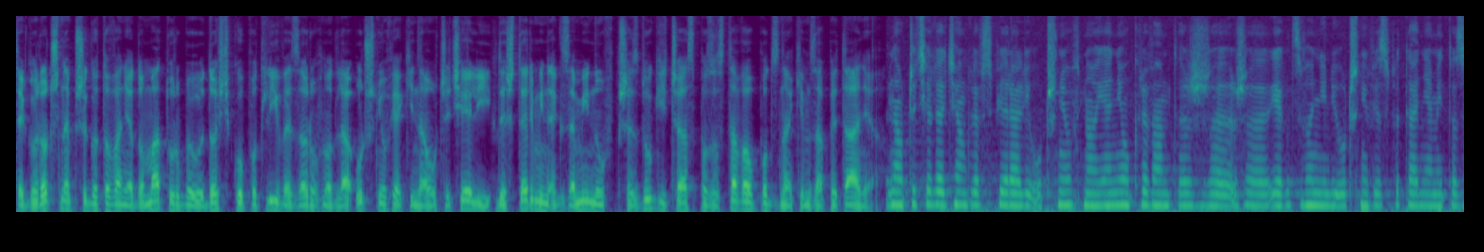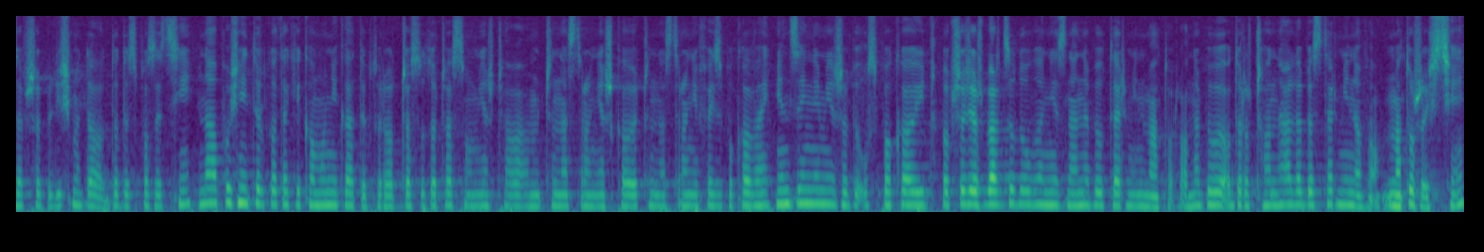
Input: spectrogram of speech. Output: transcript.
Tegoroczne przygotowania do matur były dość kłopotliwe zarówno dla uczniów, jak i nauczycieli, gdyż termin egzaminów przez długi czas pozostawał pod znakiem zapytania. Nauczyciele ciągle wspierali uczniów. No ja nie ukrywam też, że, że jak dzwonili uczniowie z pytaniami, to zawsze byliśmy do, do dyspozycji. No a później tylko takie komunikaty, które od czasu do czasu umieszczałam, czy na stronie szkoły, czy na stronie facebookowej, między innymi, żeby uspokoić, bo przecież bardzo długo nieznany był termin matur. One były odroczone, ale bezterminowo. Maturzyści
